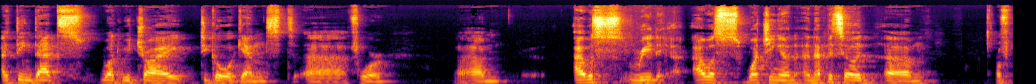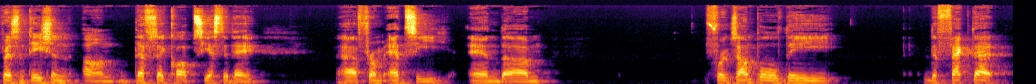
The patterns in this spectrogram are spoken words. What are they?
i think that's what we try to go against uh, for. Um, I was reading, I was watching an, an episode um, of a presentation on DevSecOps yesterday uh, from Etsy, and um, for example, they the fact that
